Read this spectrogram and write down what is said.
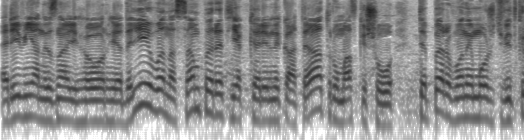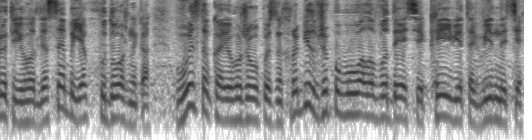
Рівняни знають Георгія Далієва насамперед як керівника театру маски шоу. Тепер вони можуть відкрити його для себе як художника. Виставка його живописних робіт вже побувала в Одесі, Києві та Вінниці,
